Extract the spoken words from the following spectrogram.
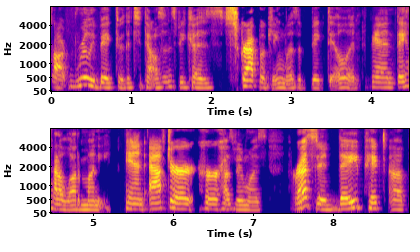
got really big through the 2000s because scrapbooking was a big deal and, and they had a lot of money. And after her husband was arrested, they picked up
